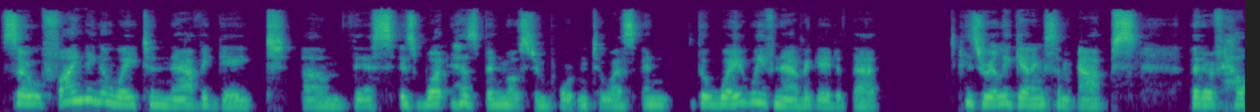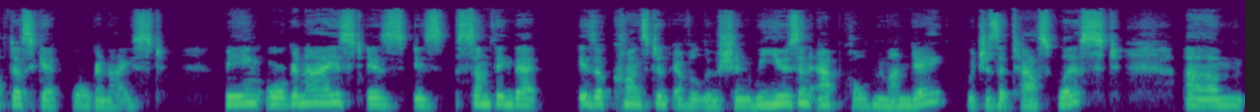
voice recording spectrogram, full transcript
So finding a way to navigate um, this is what has been most important to us. And the way we've navigated that is really getting some apps that have helped us get organized. Being organized is, is something that is a constant evolution. We use an app called Monday, which is a task list, um,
